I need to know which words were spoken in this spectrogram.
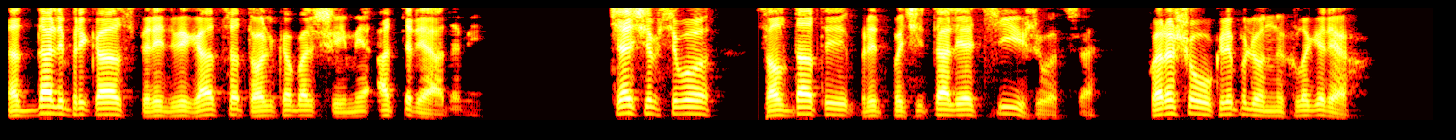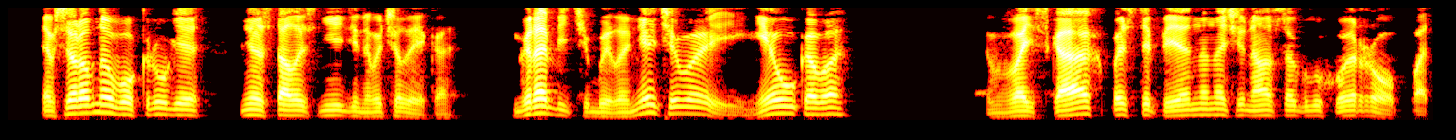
отдали приказ передвигаться только большими отрядами. Чаще всего солдаты предпочитали отсиживаться в хорошо укрепленных лагерях, а все равно в округе не осталось ни единого человека. Грабить было нечего и не у кого. В войсках постепенно начинался глухой ропот.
